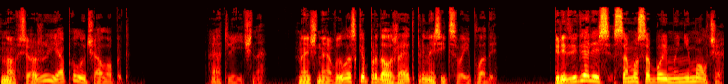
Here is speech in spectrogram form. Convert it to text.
Но все же я получал опыт. Отлично. Ночная вылазка продолжает приносить свои плоды. Передвигались, само собой, мы не молча.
